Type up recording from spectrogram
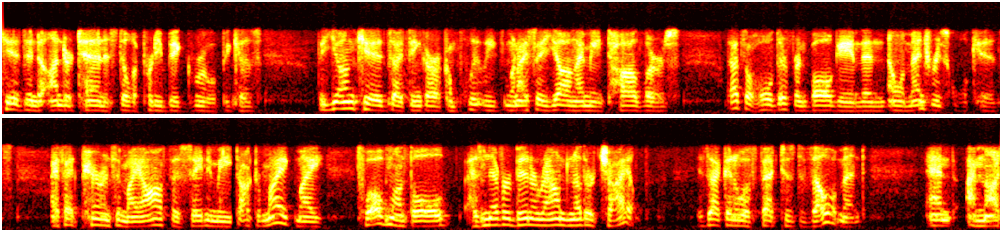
kids into under 10 is still a pretty big group because the young kids, I think, are completely. When I say young, I mean toddlers. That's a whole different ball game than elementary school kids. I've had parents in my office say to me, Dr. Mike, my 12 month old has never been around another child. Is that going to affect his development? And I'm not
